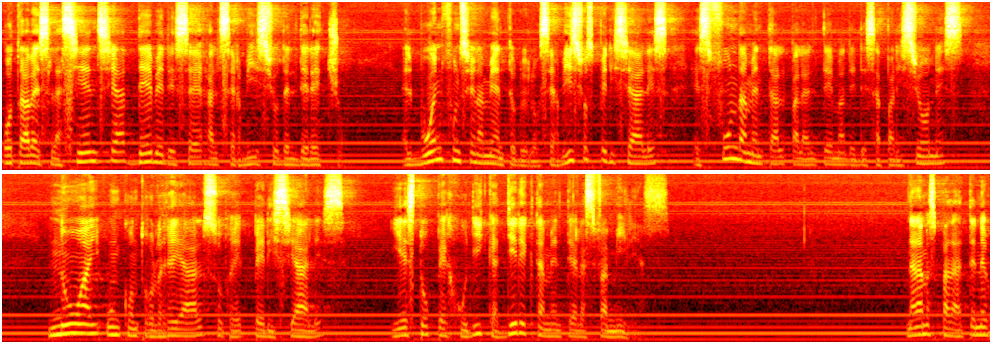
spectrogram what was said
Otra vez, la ciencia debe de ser al servicio del derecho. El buen funcionamiento de los servicios periciales es fundamental para el tema de desapariciones. No hay un control real sobre periciales y esto perjudica directamente a las familias. Nada más para tener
